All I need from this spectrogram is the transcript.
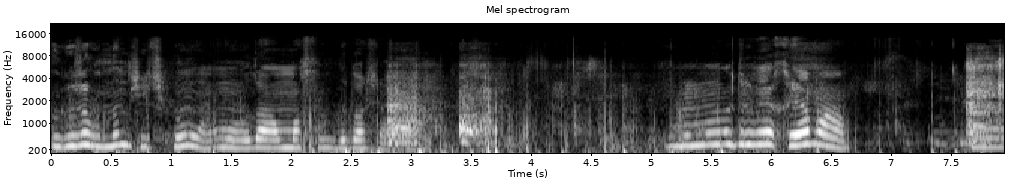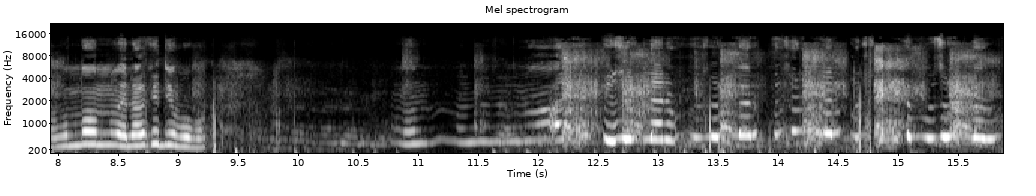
Arkadaşlar bundan bir şey çıkıyor mu? Ama o da almazsızlık aşağı. Bunu öldürmeye kıyamam. Ya, bundan merak ediyorum ama. Ay, özür dilerim, özür dilerim, özür dilerim, özür dilerim, özür dilerim.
